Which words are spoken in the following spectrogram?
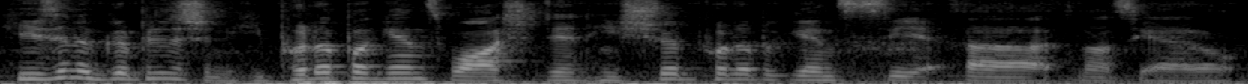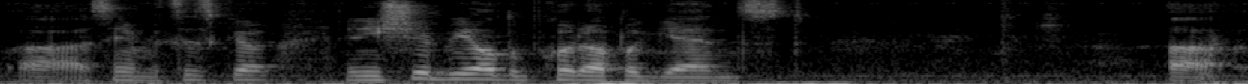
he's in a good position. He put up against Washington. He should put up against Se- uh, not Seattle, uh, San Francisco, and he should be able to put up against uh,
